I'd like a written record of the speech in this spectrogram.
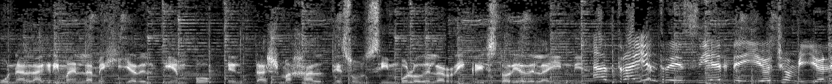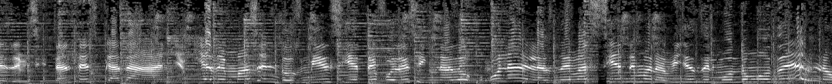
una lágrima en la mejilla del tiempo, el Taj Mahal es un símbolo de la rica historia de la India. Atrae entre 7 y 8 millones de visitantes 2007 fue designado una de las nuevas 7 maravillas del mundo moderno.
